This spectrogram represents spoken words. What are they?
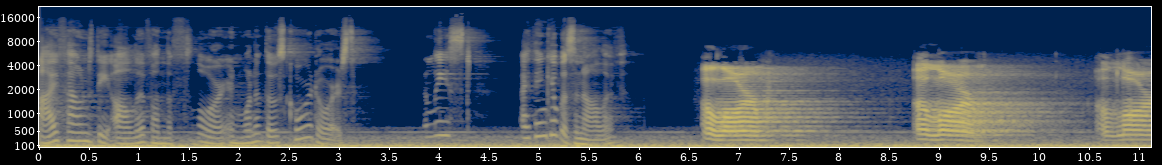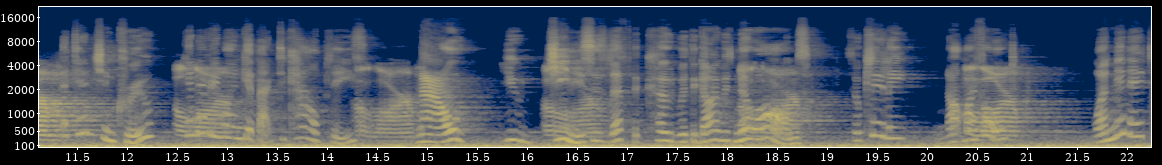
I found the olive on the floor in one of those corridors. At least, I think it was an olive. Alarm. Alarm. Alarm. Attention, crew. Can everyone get back to Cal, please? Alarm. Now! You geniuses left the code with the guy with no arms. So clearly, not my Alarm. fault. One minute.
